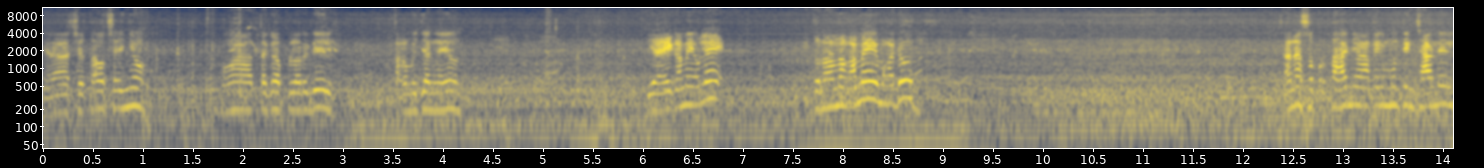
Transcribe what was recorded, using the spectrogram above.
Kaya shout out sa inyo mga taga Plaridel. Punta kami dyan ngayon. Biyahe kami uli. Ito na naman kami mga dudes. Sana suportahan niyo aking munting channel.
